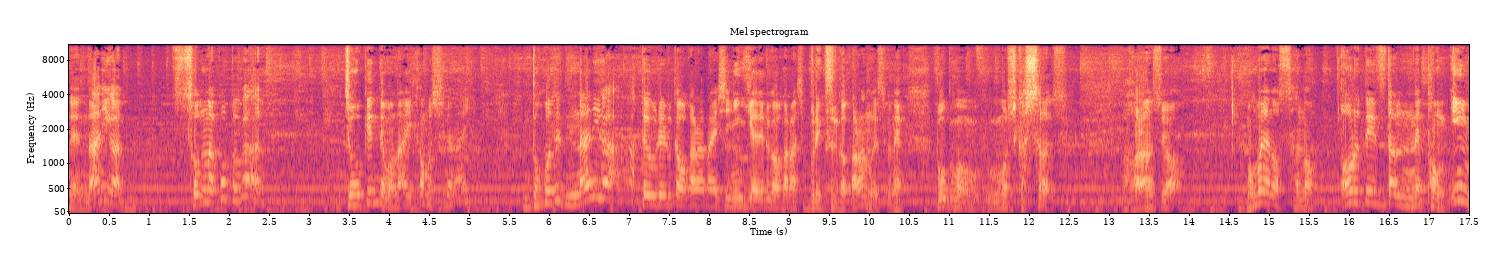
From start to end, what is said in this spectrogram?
ね何がそんなことが条件でもないかもしれない。どこで何があって売れるかわからないし人気が出るかわからないしブレイクするかわからんのですよね。僕ももしかしたらですよ。わからんすよ。桃屋のさんの「オルデイズ・ダン・ネポン・イン・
